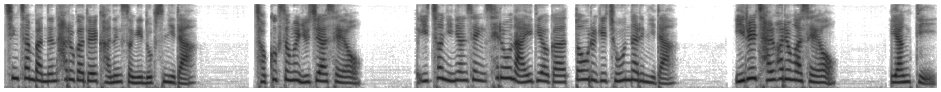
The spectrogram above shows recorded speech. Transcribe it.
칭찬받는 하루가 될 가능성이 높습니다. 적극성을 유지하세요. 2002년생 새로운 아이디어가 떠오르기 좋은 날입니다. 이를 잘 활용하세요. 양띠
